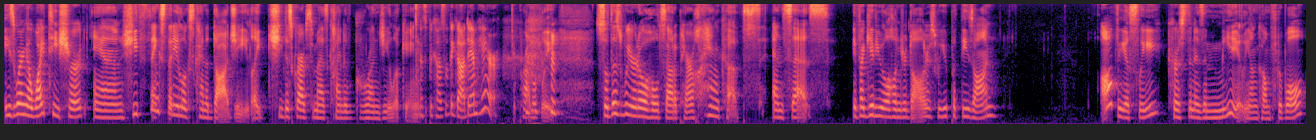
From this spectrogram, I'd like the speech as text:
He's wearing a white t shirt and she thinks that he looks kind of dodgy. Like, she describes him as kind of grungy looking, It's because of the goddamn hair. probably. So, this weirdo holds out a pair of handcuffs and says, If I give you a $100, will you put these on? Obviously, Kirsten is immediately uncomfortable.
